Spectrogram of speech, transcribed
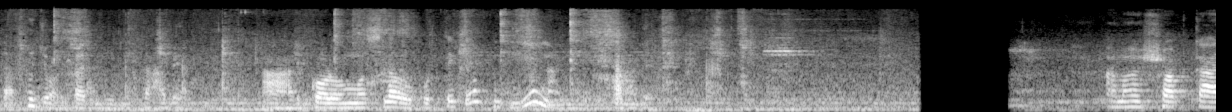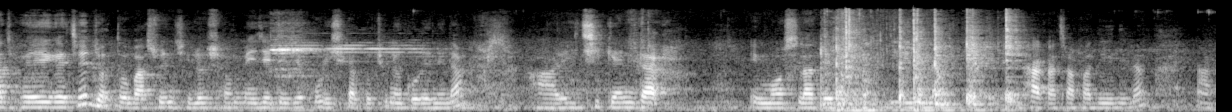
তারপর জলটা দিয়ে দিতে হবে। আর গরম মশলা ওপর থেকে দিয়ে নামিয়ে দিতে হবে। আমার সব কাজ হয়ে গেছে, যত বাসন ছিল সব মেজে টেজে পরিষ্কার পরিচ্ছন্ন করে নিলাম। আর এই চিকেনটা, এই মশলাতে দিয়ে দিলাম, ঢাকা চাপা দিয়ে দিলাম। আর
